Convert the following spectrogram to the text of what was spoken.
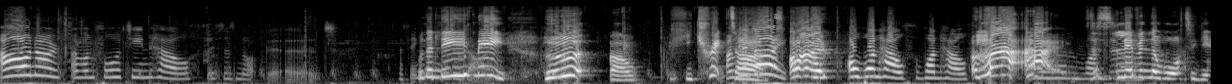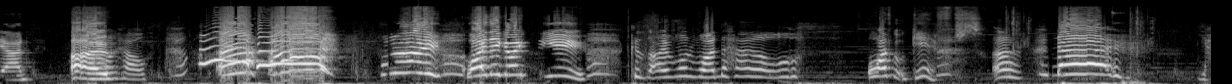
Oh no! I'm on 14 health. This is not good. I think. Well, then leave me. Oh, he tricked I'm us. gonna die. Uh Oh, one health. One health. oh. one Just side. live in the water, Gian. Uh One oh. health. Why? Why are they going for you? Cause I'm on one health. Oh, I've got gifts. Oh no! Yes.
